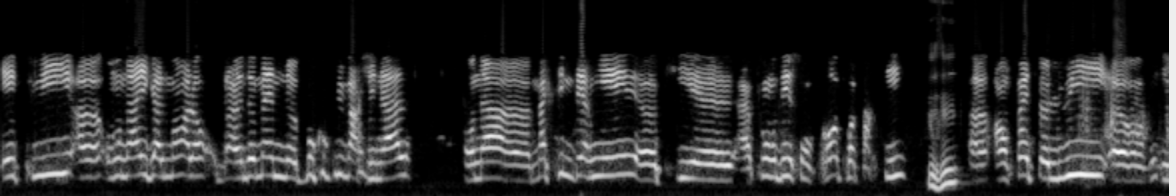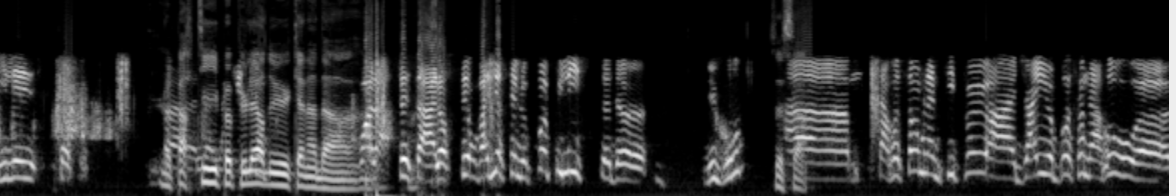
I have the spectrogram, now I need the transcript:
Et puis euh, on a également, alors un domaine beaucoup plus marginal, on a euh, Maxime Bernier qui a fondé son propre parti. Mm-hmm. en fait, lui, il est le Parti populaire du Canada. Voilà, c'est ça. Alors, c'est, on va dire, c'est le populiste de, du groupe. C'est ça. Euh, ça ressemble un petit peu à Jair Bolsonaro euh,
